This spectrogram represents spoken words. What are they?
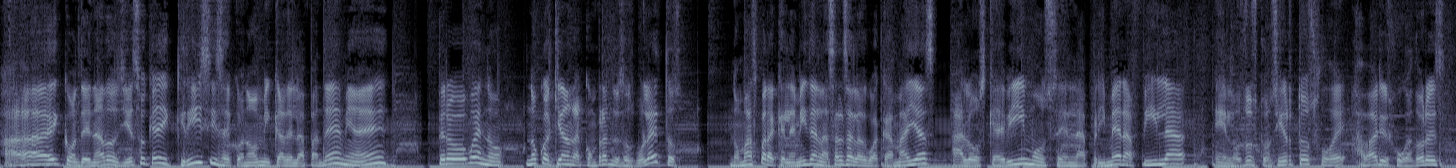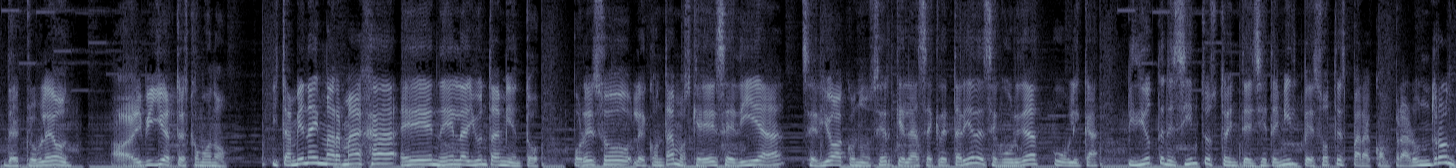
Ay, condenados, y eso que hay crisis económica de la pandemia, ¿eh? Pero bueno, no cualquiera anda comprando esos boletos. Nomás para que le midan la salsa a las guacamayas, a los que vimos en la primera fila en los dos conciertos fue a varios jugadores del Club León. Hay billetes, como no. Y también hay marmaja en el ayuntamiento. Por eso le contamos que ese día se dio a conocer que la Secretaría de Seguridad Pública pidió 337 mil pesotes para comprar un dron.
